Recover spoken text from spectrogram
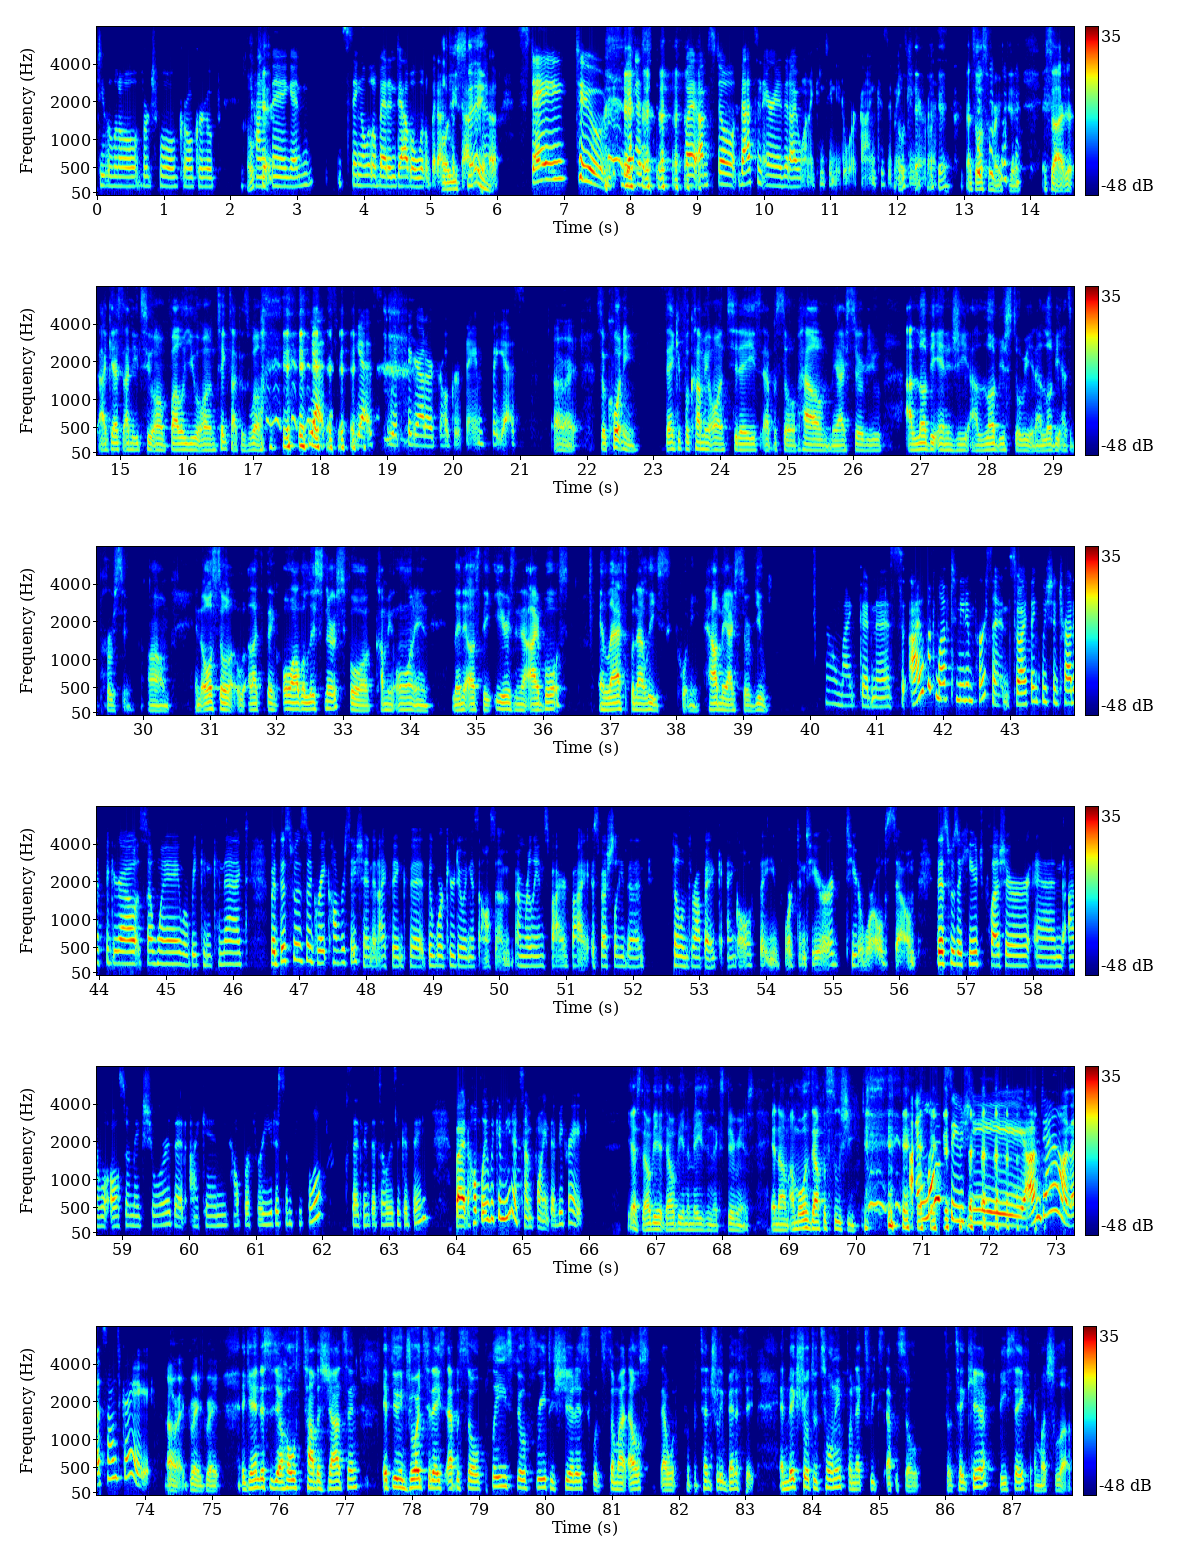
do a little virtual girl group okay. kind of thing and sing a little bit and dabble a little bit on oh, TikTok. So stay tuned. Yes, but I'm still. That's an area that I want to continue to work on because it makes okay, me nervous. Okay, that's awesome right there. so I, I, guess I need to um, follow you on TikTok as well. yes, yes. We have to figure out our girl group name, but yes. All right. So Courtney, thank you for coming on today's episode of How May I Serve You. I love your energy. I love your story, and I love you as a person. Um, and also, I'd like to thank all our listeners for coming on and lending us the ears and the eyeballs. And last but not least, Courtney, how may I serve you? Oh my goodness. I would love to meet in person. So I think we should try to figure out some way where we can connect. But this was a great conversation. And I think that the work you're doing is awesome. I'm really inspired by especially the philanthropic angle that you've worked into your to your world. So this was a huge pleasure. And I will also make sure that I can help refer you to some people because I think that's always a good thing. But hopefully we can meet at some point. That'd be great. Yes, that would be that would be an amazing experience, and um, I'm always down for sushi. I love sushi. I'm down. That sounds great. All right, great, great. Again, this is your host Thomas Johnson. If you enjoyed today's episode, please feel free to share this with someone else that would could potentially benefit, and make sure to tune in for next week's episode. So take care, be safe, and much love.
